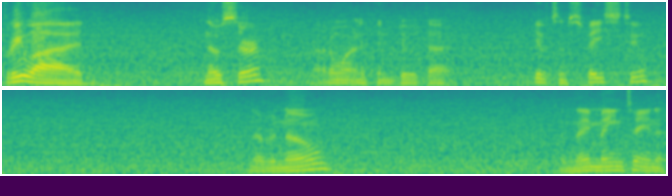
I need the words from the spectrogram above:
Three wide. No, sir. I don't want anything to do with that. Give it some space, too. Never know. And they maintain it.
